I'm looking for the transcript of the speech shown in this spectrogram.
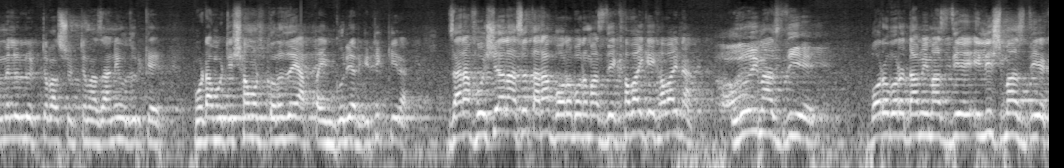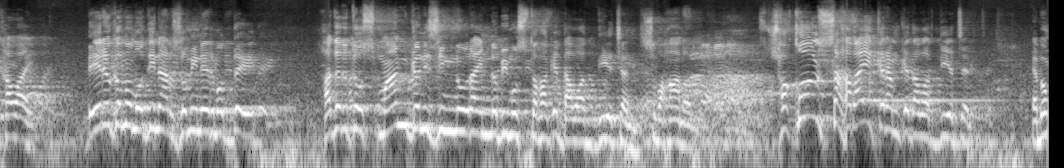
এমএলএ লুট্টে মাছ, সুট্টে মাছ আনি ওদেরকে মোটামুটি সামর্থ্য অনুযায়ী আপ্যায়ন করি আর কি, ঠিক কিনা? যারা ফসিয়াল আছে, তারা বড় বড় মাছ দিয়ে খাওয়ায়, কে খাওয়ায় না? রুই মাছ দিয়ে, বড় বড় দামি মাছ দিয়ে, ইলিশ মাছ দিয়ে খাওয়ায়। এরকমও মদিনার জমিনের মধ্যে হাজরত ওসমান গনি জিন্নুরাইন নবী মুস্তফাকে দাওয়াত দিয়েছেন সুবাহান সকল সাহাবাই কেরামকে দাওয়াত দিয়েছেন এবং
